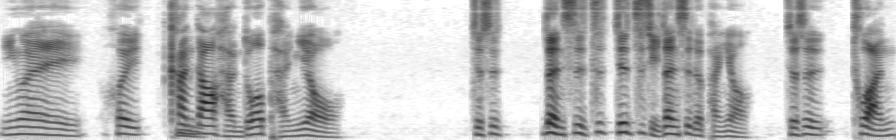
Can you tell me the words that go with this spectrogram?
因为会看到很多朋友，就是认识自就自己认识的朋友，就是突然。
